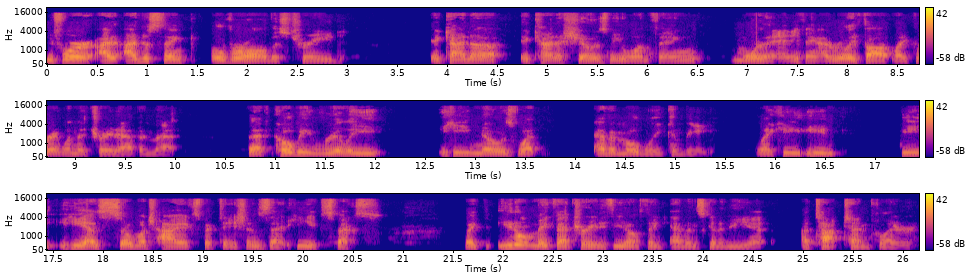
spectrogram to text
before I I just think overall this trade, it kind of it kind of shows me one thing more than anything. I really thought like right when the trade happened that that Koby really he knows what Evan Mobley can be. Like he he he he has so much high expectations that he expects like you don't make that trade if you don't think Evan's going to be a, a top 10 player.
